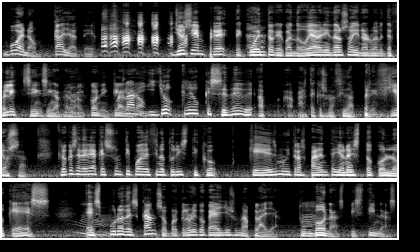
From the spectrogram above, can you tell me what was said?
Bueno, cállate. Yo siempre te cuento que cuando voy a Benidorm soy enormemente feliz, sin, sin hacer balconing, claro. Claro. Y yo creo que se debe, a- aparte que es una ciudad preciosa, creo que se debe a que es un tipo de destino turístico que es muy transparente y honesto con lo que es. Es Mm. puro descanso, porque lo único que hay allí es una playa, tumbonas, piscinas,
